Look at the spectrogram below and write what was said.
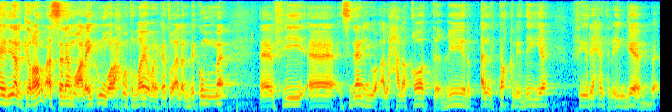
مشاهدينا الكرام السلام عليكم ورحمة الله وبركاته. أهلا بكم آه، في آه، سيناريو الحلقات غير التقليدية في رحلة الإنجاب.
